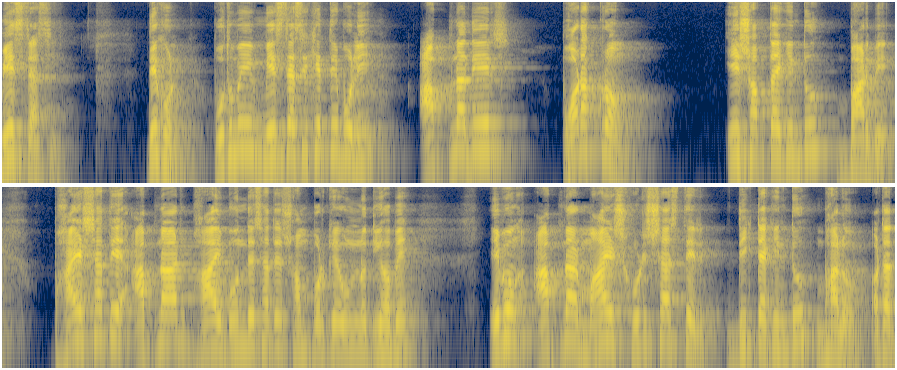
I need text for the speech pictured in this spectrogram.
মেষ রাশি। দেখুন প্রথমেই মেষ রাশির ক্ষেত্রে বলি, আপনাদের পরাক্রম এ সপ্তাহে কিন্তু বাড়বে। ভাইয়ের সাথে আপনার ভাই বোনদের সাথে সম্পর্কে উন্নতি হবে এবং আপনার মায়ের শরীর স্বাস্থ্যের দিকটা কিন্তু ভালো। অর্থাৎ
